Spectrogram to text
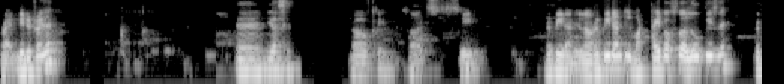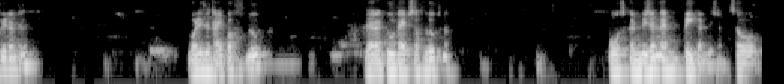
Right? Did you try that? Uh, yes. Okay, so let's see. Repeat until. Now, repeat until what type of loop is there? Repeat until? What is the type of loop? There are two types of loops now. Post condition and precondition. So,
